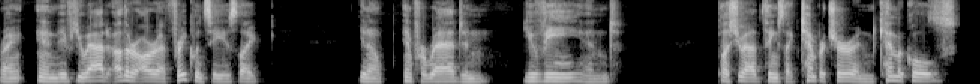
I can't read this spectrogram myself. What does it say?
right? And if you add other RF frequencies like, you know, infrared and UV, and plus you add things like temperature and chemicals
